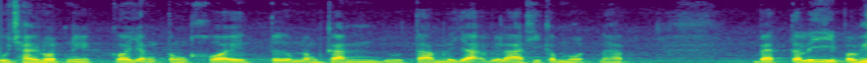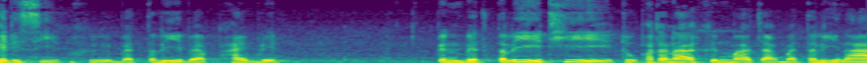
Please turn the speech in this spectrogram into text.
ผู้ใช้รถเนี่ยก็ยังต้องคอยเติมน้ำกันอยู่ตามระยะเวลาที่กำหนดนะครับ แบตเตอรี่ประเภทที่ 4 ก็คือแบตเตอรี่แบบไฮบริดเป็นแบตเตอรี่ที่ถูกพัฒนาขึ้นมาจากแบตเตอรี่น้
